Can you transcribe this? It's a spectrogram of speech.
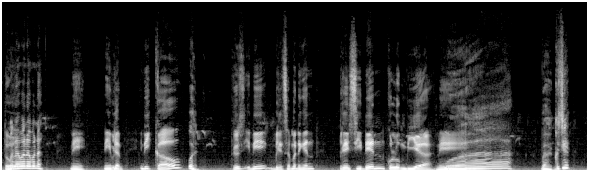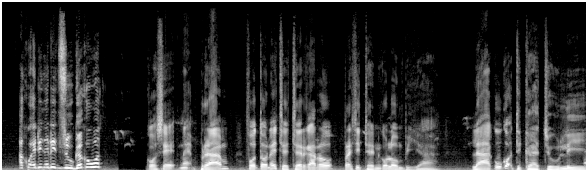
Tuh. Mana mana mana? Nih, nih Bram. Ini kau. Wih. Terus ini bersama dengan Presiden Kolombia. Nih. Wah, bagus ya. Aku edit-edit juga kok, Wot. Kose nek Bram fotone jejer karo presiden Kolombia. Lah aku kok digajuli.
